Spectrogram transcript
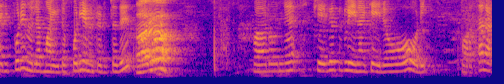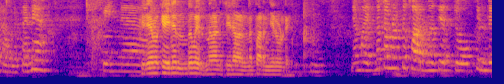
അരിപ്പൊടി ഒന്നുമില്ല മൈദപ്പൊടിയാണ് കേട്ടോ എടുത്തത്. പാറുവിന്റെ ചെവിയൊക്കെ ക്ലീൻ ആക്കി അതിലോ ഓടി. പുറത്താണ് കേട്ടോ ഉള്ളിൽ തന്നെയാണ് പിന്നെ പിന്നെ നമുക്ക് അതിന് എന്ത് മരുന്ന് കാണിച്ചാൽ പറഞ്ഞിട്ടുണ്ട് ഞാൻ മരുന്നൊക്കെ നമ്മളടുത്ത് ഫാർമസി സ്റ്റോക്ക് ഉണ്ട്.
